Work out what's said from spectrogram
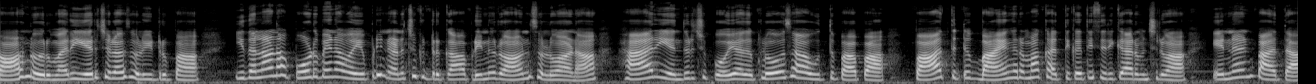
ரான் ஒரு மாதிரி எரிச்சலாக சொல்லிட்டு இருப்பான். இதெல்லாம் நான் போடுவேன் அவள் எப்படி நினச்சிக்கிட்டு இருக்கா அப்படின்னு ரான் சொல்லுவானா. ஹாரி எந்திரிச்சு போய் அதை க்ளோஸாக உத்து பார்ப்பான். பார்த்துட்டு பயங்கரமாக கத்தி கத்தி சிரிக்க ஆரம்பிச்சிடுவான் என்னன்னு பார்த்தா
